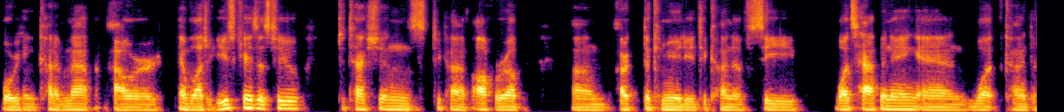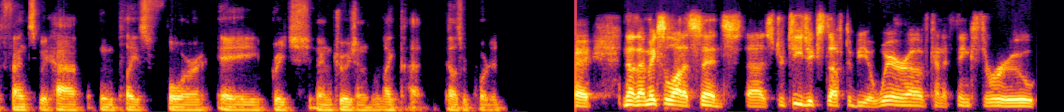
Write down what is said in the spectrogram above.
where we can kind of map our Anvilogic use cases to detections to kind of offer up um, our, the community to kind of see what's happening and what kind of defense we have in place for a breach and intrusion like that that was reported. Okay, no, that makes a lot of sense. Uh, strategic stuff to be aware of, kind of think through.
